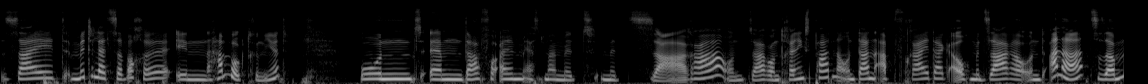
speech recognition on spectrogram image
seit Mitte letzter Woche in Hamburg trainiert. Und ähm, da vor allem erstmal mit, mit Sarah und Sarah und Trainingspartner und dann ab Freitag auch mit Sarah und Anna zusammen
